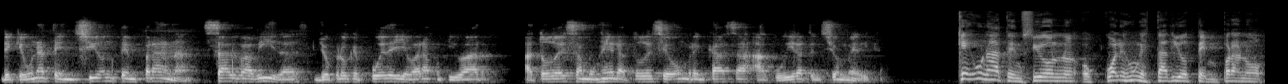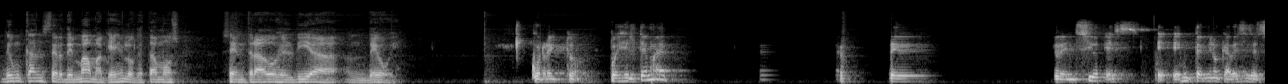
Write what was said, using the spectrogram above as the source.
de que una atención temprana salva vidas, yo creo que puede llevar a motivar a toda esa mujer, a todo ese hombre en casa a acudir a atención médica. ¿Qué es una atención o cuál es un estadio temprano de un cáncer de mama, que es en lo que estamos centrados el día de hoy? Correcto. Pues el tema de prevención es, un término que a veces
